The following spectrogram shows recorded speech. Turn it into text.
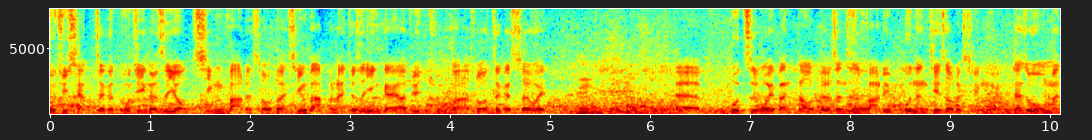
不去想这个途径，而是用刑法的手段。刑法本来就是应该要去处罚说这个社会，嗯，呃，不止违反道德，甚至是法律不能接受的行为。但是我们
